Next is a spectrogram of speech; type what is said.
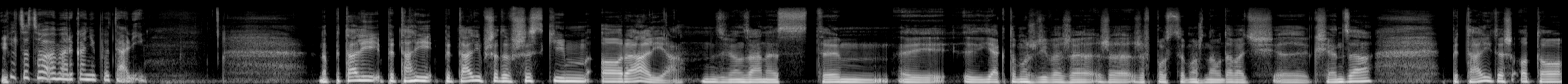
I, I co, co Amerykanie pytali? No pytali, pytali, pytali przede wszystkim o realia związane z tym, y, y, jak to możliwe, że, że, że w Polsce można udawać y, księdza. Pytali też o to,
